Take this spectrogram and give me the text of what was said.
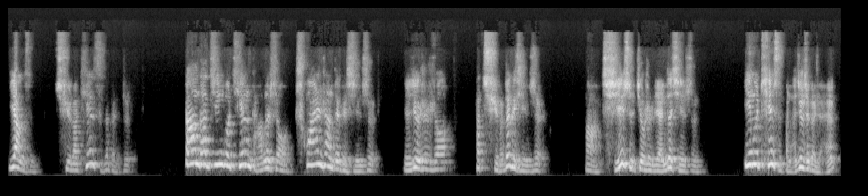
样子，取了天使的本质。当他经过天堂的时候，穿上这个形式，也就是说，他取了这个形式，啊，其实就是人的形式，因为天使本来就是个人，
